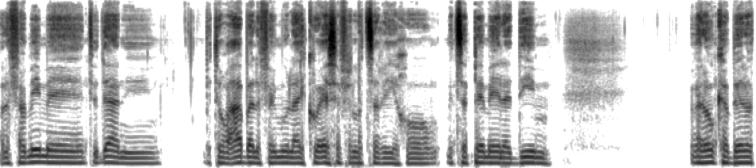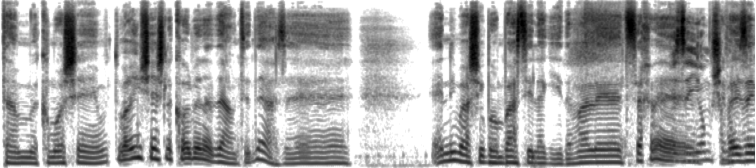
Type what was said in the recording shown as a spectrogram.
או לפעמים, אה, אתה יודע, אני בתור אבא לפעמים אולי כועס איפה שלא צריך, או מצפה מילדים ולא מקבל אותם כמו שהם, דברים שיש לכל בן אדם, אתה יודע, זה... אין לי משהו בומבסטי להגיד, אבל uh, צריך... וזה יום ש... אבל זה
